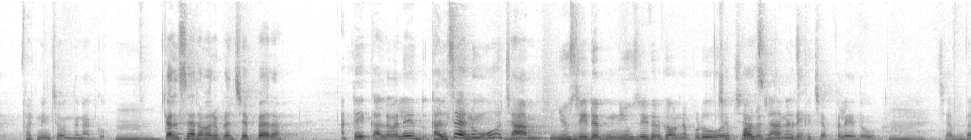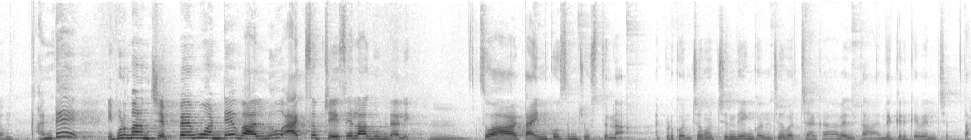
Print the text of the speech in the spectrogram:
ఎప్పటి నుంచో ఉంది నాకు. మ్మ్. కలిసారా మరి? ఎప్పుడైనా చెప్పారా? అంటే కలవలేదు. కలిశాను. న్యూస్ రీడర్ న్యూస్ రీడర్గా ఉన్నప్పుడు వచ్చారు. చెప్పాల్సింది ఛానల్స్కి అప్పుడే. చెప్పలేదు. చెప్దాం. అంటే ఇప్పుడు మనం చెప్పాము అంటే వాళ్ళు యాక్సెప్ట్ చేసేలాగా ఉండాలి. సో ఆ టైం కోసం చూస్తున్నా. ఇప్పుడు కొంచెం వచ్చింది. ఇంకొంచెం వచ్చాక వెళ్తా. దగ్గరికి వెళ్ళి చెప్తా.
